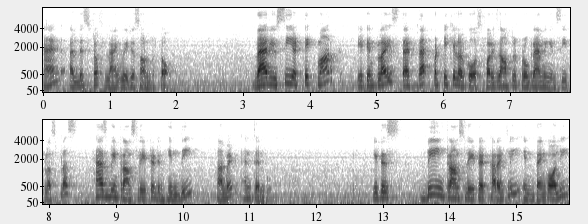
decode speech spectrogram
and a list of languages on the top. Where you see a tick mark it implies that that particular course for example programming in C++ has been translated in Hindi, Tamil and Telugu. It is being translated currently in Bengali,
